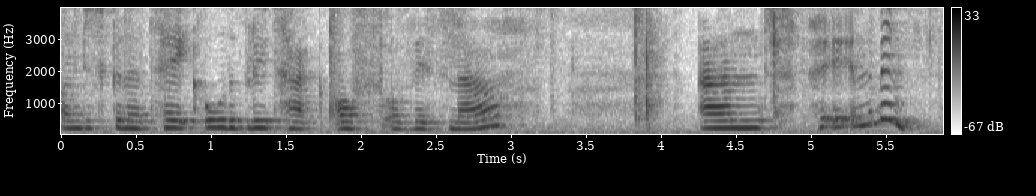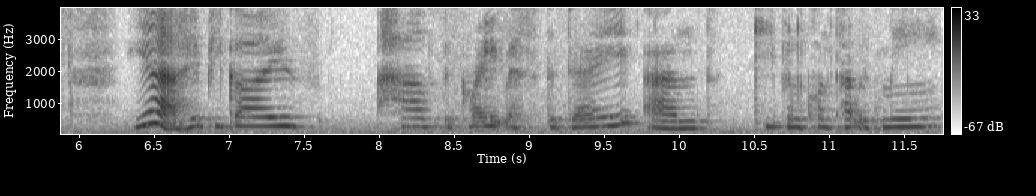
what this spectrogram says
I'm just gonna take all the blue tack off of this now and put it in the bin. Yeah, I hope you guys have a great rest of the day and keep in contact with me.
